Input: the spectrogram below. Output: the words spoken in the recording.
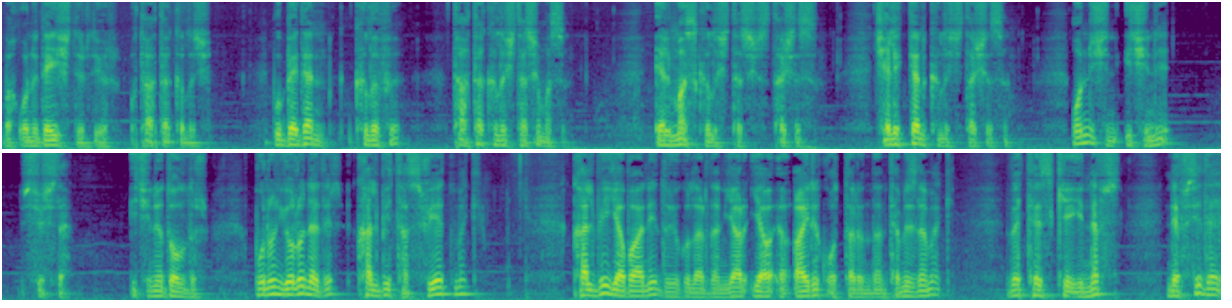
Bak onu değiştir diyor o tahta kılıcı. Bu beden kılıfı tahta kılıç taşımasın. Elmas kılıç taşısın. Çelikten kılıç taşısın. Onun için içini süsle. içini doldur. Bunun yolu nedir? Kalbi tasfiye etmek. Kalbi yabani duygulardan, yar, ya, ayrık otlarından temizlemek ve tezkiye nefs, nefsi de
